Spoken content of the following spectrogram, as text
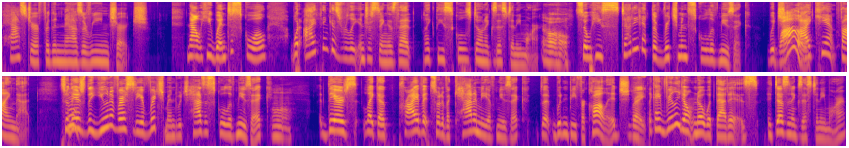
pastor for the Nazarene Church. Now, he went to school. What I think is really interesting is that, like, these schools don't exist anymore. Oh. So he studied at the Richmond School of Music, which Wow. I can't find that. So there's the University of Richmond, which has a school of music. There's like a private sort of academy of music that wouldn't be for college. Right. Like I really don't know what that is. It doesn't exist anymore.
